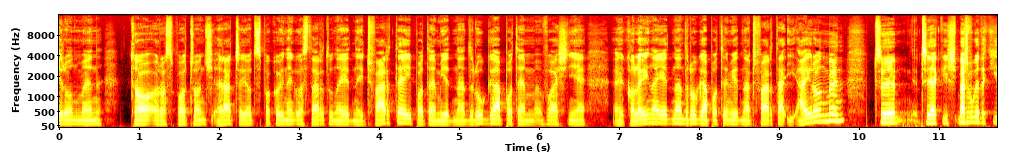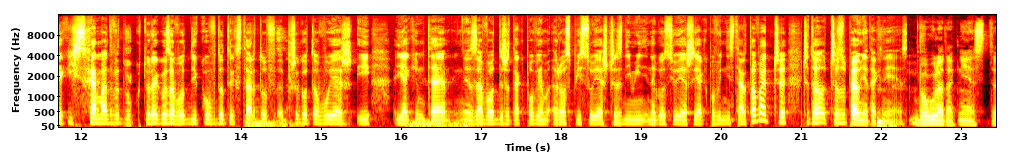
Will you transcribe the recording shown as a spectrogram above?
Ironman, to rozpocząć raczej od spokojnego startu na jednej czwartej, potem jedna druga, potem właśnie e, kolejna jedna druga, potem jedna czwarta i Ironman? Czy, czy jakiś, masz w ogóle taki jakiś schemat, według którego zawodników do tych startów e, przygotowujesz i jakim te zawody, że tak powiem, rozpisujesz, czy z nimi negocjujesz, jak powinni startować, czy, czy to czy zupełnie tak nie jest? W ogóle tak nie jest. E,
